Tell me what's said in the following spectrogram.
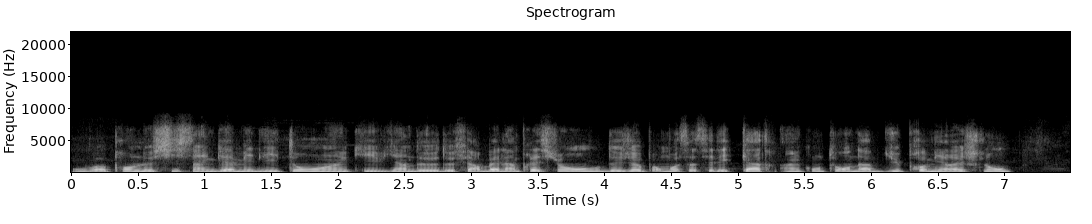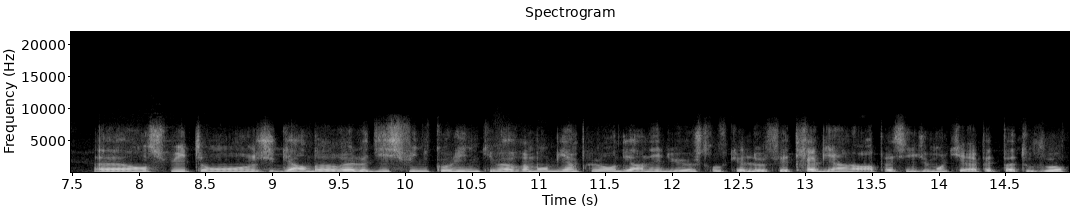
On va prendre le 6, un Gamé de Liton hein, qui vient de, faire belle impression. Déjà, pour moi, ça, c'est les quatre incontournables du premier échelon. Euh, ensuite, on, je garderai le 10 Finn Colline qui m'a vraiment bien plu en dernier lieu. Je trouve qu'elle le fait très bien. Alors après, c'est une jument qui ne répète pas toujours.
